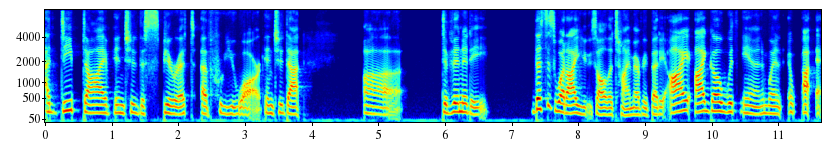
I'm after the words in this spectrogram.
a deep dive into the spirit of who you are, into that uh, divinity this is what I use all the time, everybody. I I go within when uh, I, eh,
